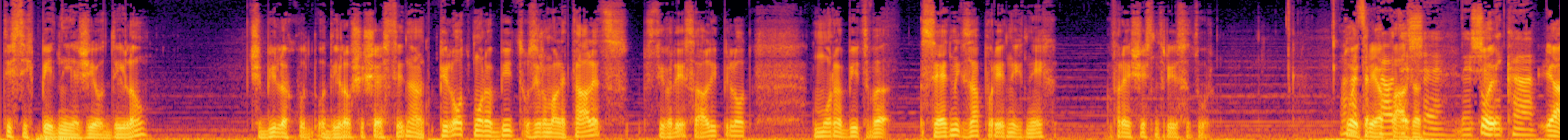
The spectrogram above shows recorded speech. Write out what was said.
tistih pet dni je že oddelal, če bi lahko oddelal še šest tednov. Pilot mora biti, oziroma letalec, stivardes ali pilot, mora biti v sedmih zaporednih dneh, prej 36 ur. To Aha, je se treba pravi, da je paziti. še, da je To še je- neka ja.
